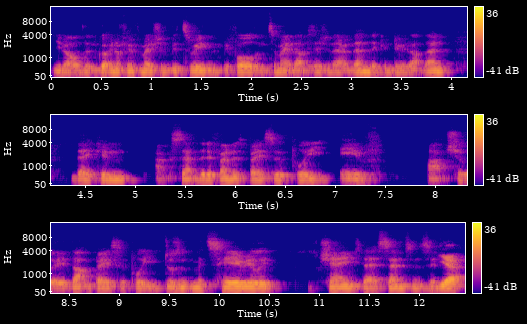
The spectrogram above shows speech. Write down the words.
you know they've got enough information between before them to make that decision there, and then they can do that. Then they can accept the defendant's basis of plea if actually that basis of plea doesn't materially change their sentencing. Yeah.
